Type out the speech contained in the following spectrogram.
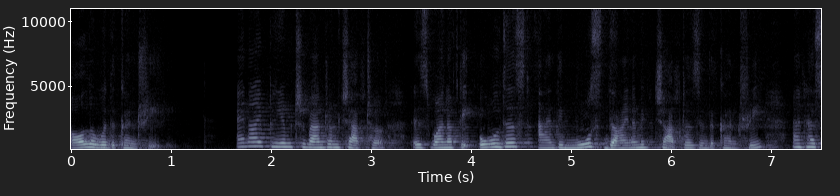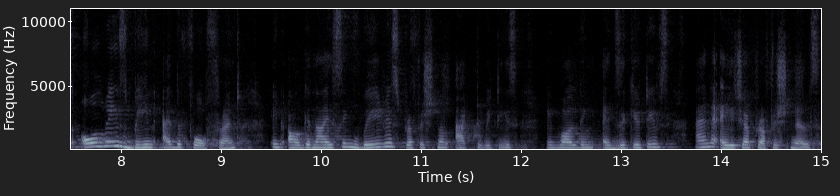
all over the country. NIPM Trivandrum chapter is one of the oldest and the most dynamic chapters in the country and has always been at the forefront in organizing various professional activities involving executives and HR professionals,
